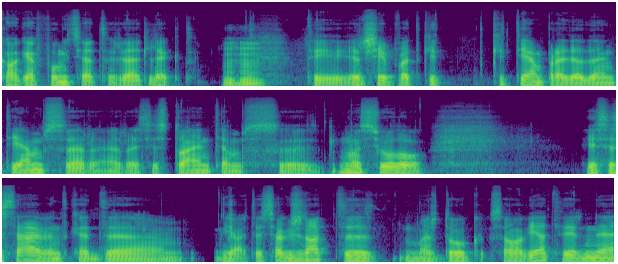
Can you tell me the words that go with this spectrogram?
kokią funkciją turi atlikti. mhm. Tai ir šiaip, vat, kit, kitiem pradedantiems ar, ar asistuojantiems, e, nusiūlau įsisavint, kad e, jo, tiesiog žinot e, maždaug savo vietą ir ne,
